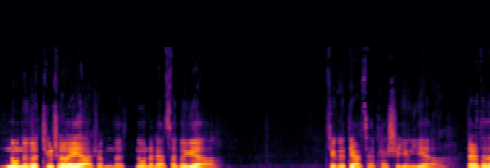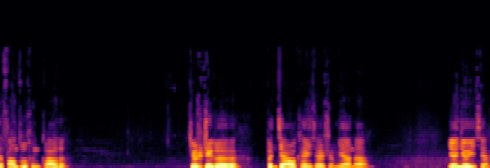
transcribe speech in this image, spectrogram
弄那个停车位啊什么的，弄了两三个月啊，这个店才开始营业啊。但是它的房租很高的，就是这个本家，我看一下是什么样的啊，研究一下。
